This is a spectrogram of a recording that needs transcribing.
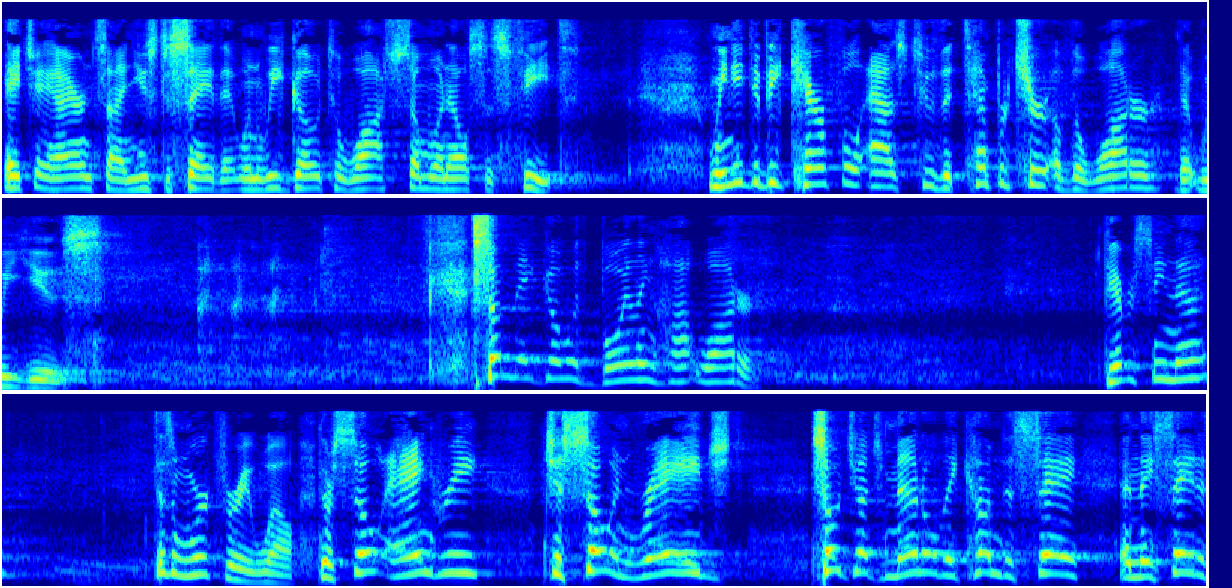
H.A. Ironside used to say that when we go to wash someone else's feet, we need to be careful as to the temperature of the water that we use. Some may go with boiling hot water. Have you ever seen that? It doesn't work very well. They're so angry, just so enraged, so judgmental, they come to say, and they say to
